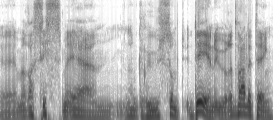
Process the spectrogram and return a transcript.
Eh, men rasisme er noe grusomt Det er en urettferdig ting.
